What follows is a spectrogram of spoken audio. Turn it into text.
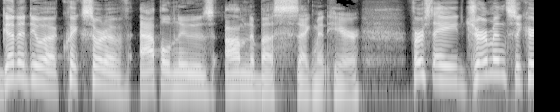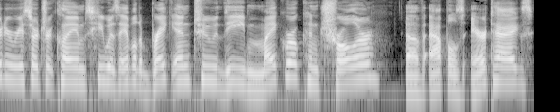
Gonna do a quick sort of Apple News omnibus segment here. First, a German security researcher claims he was able to break into the microcontroller of Apple's AirTags,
